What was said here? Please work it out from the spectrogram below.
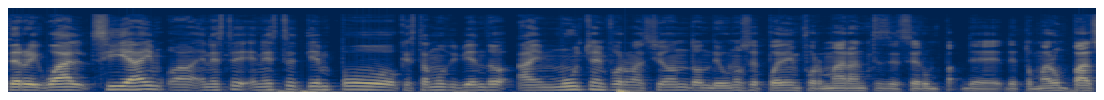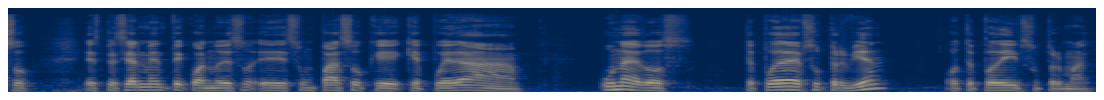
Pero igual, sí hay, ah, en este, en este tiempo que estamos viviendo, hay mucha información donde uno se puede informar antes de, ser un, de, de tomar un paso, especialmente cuando es, es un paso que, que pueda, una de dos, te puede ir súper bien o te puede ir súper mal,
